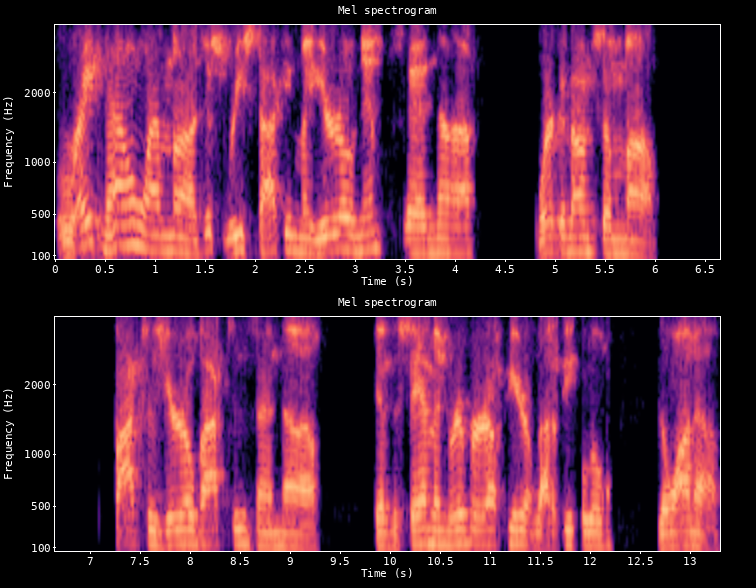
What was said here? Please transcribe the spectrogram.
Right now, I'm uh, just restocking my Euro nymphs and uh, working on some uh, boxes, Euro boxes, and uh, we have the Salmon River up here. A lot of people will go on a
